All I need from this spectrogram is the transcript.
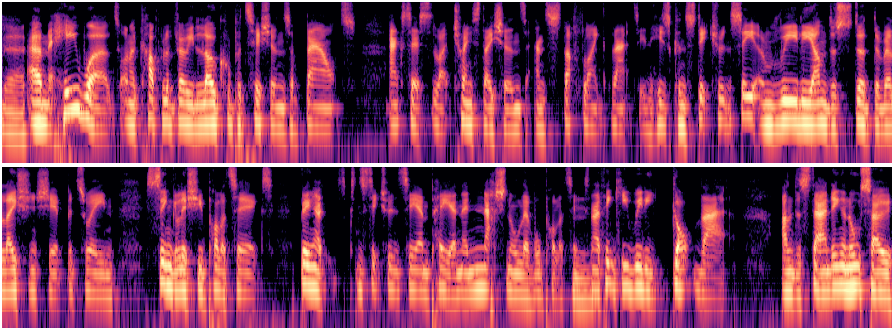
yeah. um, he worked on a couple of very local petitions about access to like train stations and stuff like that in his constituency and really understood the relationship between single issue politics, being a constituency MP, and then national level politics. Hmm. And I think he really got that understanding and also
